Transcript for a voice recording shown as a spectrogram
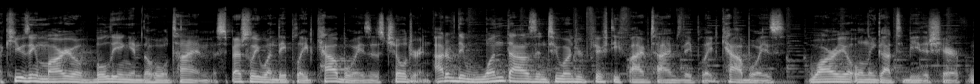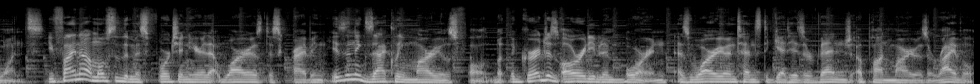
accusing Mario of bullying him the whole time, especially when they played cowboys as children. Out of the 1,255 times they played cowboys, Wario only got to be the sheriff once. You find out most of the misfortune here that Wario is describing isn't exactly Mario's fault, but the grudge has already been born, as Wario intends to get his revenge upon Mario's arrival.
